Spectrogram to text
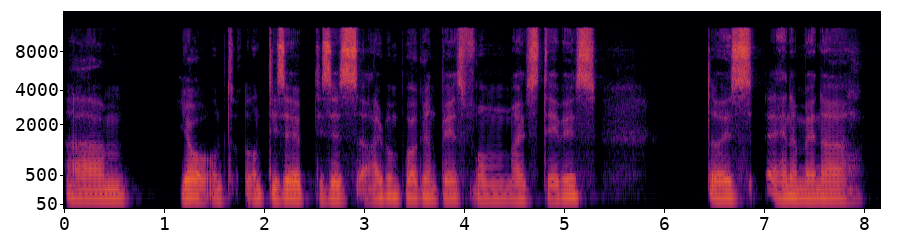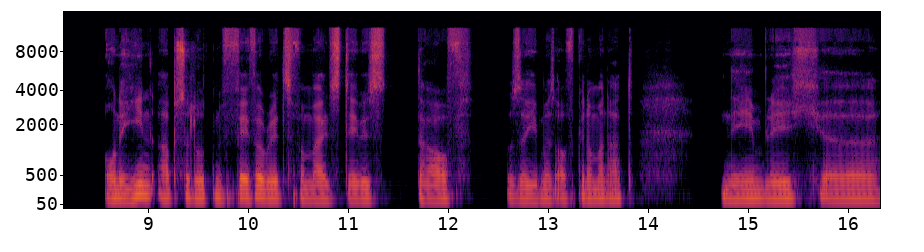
Ähm, ja, und, und diese, dieses Album Porgy and Bass von Miles Davis, da ist einer meiner ohnehin absoluten Favorites von Miles Davis drauf, was er jemals aufgenommen hat, nämlich äh,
